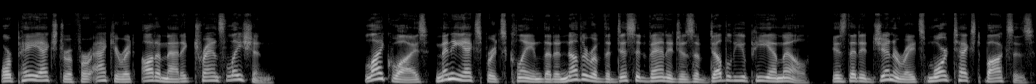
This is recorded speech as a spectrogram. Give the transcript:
or pay extra for accurate automatic translation. Likewise, many experts claim that another of the disadvantages of WPML is that it generates more text boxes,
